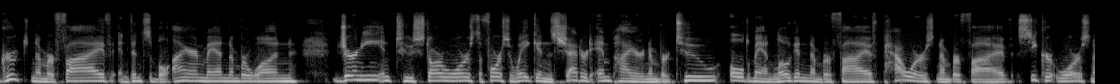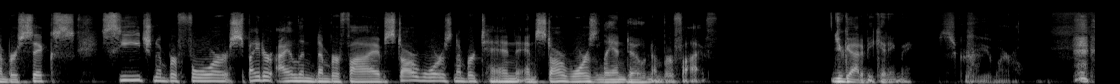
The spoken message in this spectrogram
Groot number five, Invincible Iron Man number one, Journey into Star Wars The Force Awakens, Shattered Empire number two, Old Man Logan number five, Powers number five, Secret Wars number six, Siege number four, Spider Island number five, Star Wars number 10, and Star Wars Lando number five. You got to be kidding me. Screw you, Marvel.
